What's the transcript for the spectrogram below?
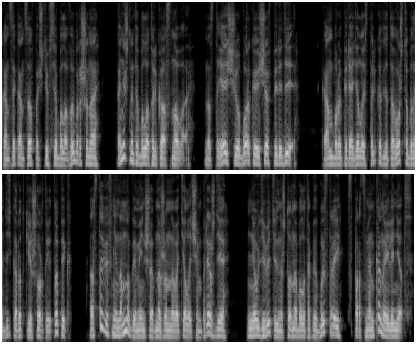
Конце концов, почти все было выброшено. Конечно, это была только основа. Настоящая уборка еще впереди. Камбуру переоделась только для того, чтобы надеть короткие шорты и топик, оставив не намного меньше обнаженного тела, чем прежде. Неудивительно, что она была такой быстрой, спортсменка она или нет.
